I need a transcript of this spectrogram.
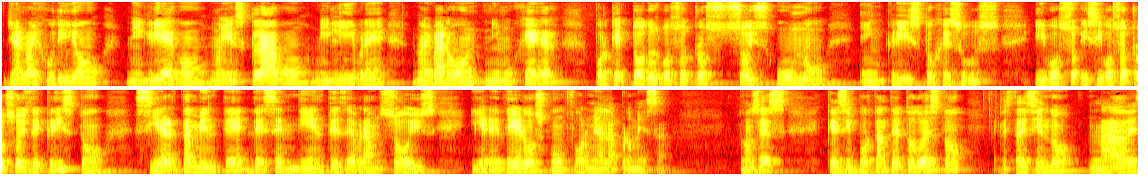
Ya no hay judío, ni griego, no hay esclavo, ni libre, no hay varón, ni mujer, porque todos vosotros sois uno en Cristo Jesús. Y, y si vosotros sois de Cristo, ciertamente descendientes de Abraham sois y herederos conforme a la promesa. Entonces, ¿qué es importante de todo esto? Le está diciendo nada de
